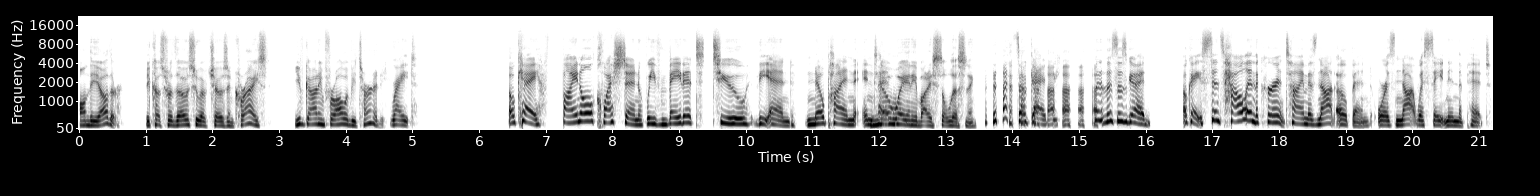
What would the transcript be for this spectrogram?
on the other. Because for those who have chosen Christ, you've got him for all of eternity. Right. Okay. Final question. We've made it to the end. No pun intended. No way anybody's still listening. That's okay. but this is good. Okay. Since hell in the current time is not opened or is not with Satan in the pit,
